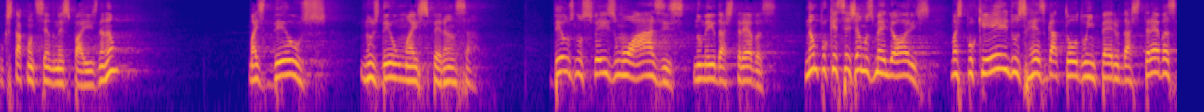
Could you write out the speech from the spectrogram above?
o que está acontecendo nesse país, não é não? Mas Deus nos deu uma esperança. Deus nos fez um oásis no meio das trevas, não porque sejamos melhores, mas porque Ele nos resgatou do império das trevas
